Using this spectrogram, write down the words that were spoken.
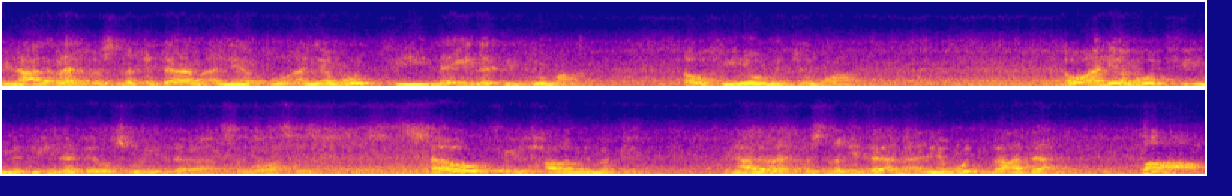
من علامات حسن الختام أن يموت في ليلة الجمعة أو في يوم الجمعة. أو أن يموت في مدينة رسول الله صلى الله عليه وسلم. أو في الحرم المكي. من علامات حسن الختام أن يموت بعد طاعة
